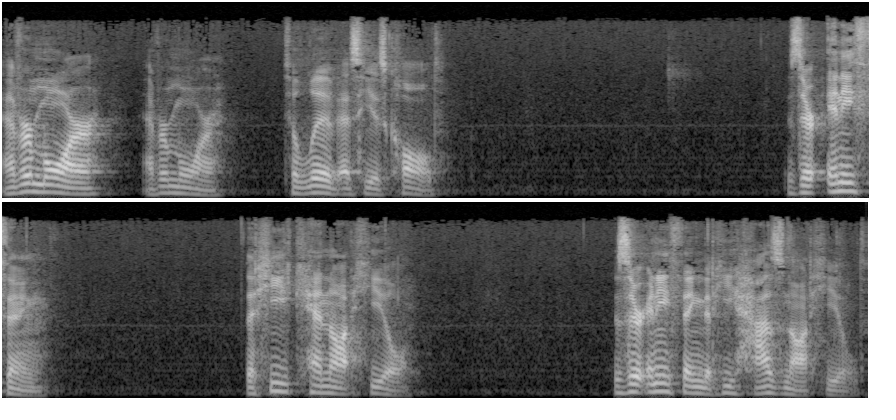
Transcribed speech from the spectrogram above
evermore, evermore, to live as he is called. Is there anything that he cannot heal? Is there anything that he has not healed?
